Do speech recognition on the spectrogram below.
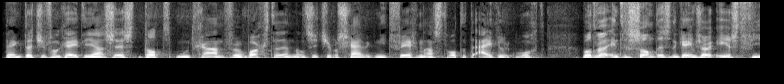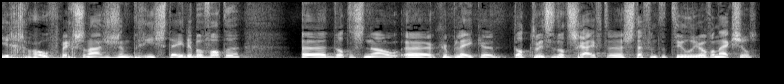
denk dat je van GTA 6 dat moet gaan verwachten. En dan zit je waarschijnlijk niet ver naast wat het eigenlijk wordt. Wat wel interessant is, de game zou eerst vier hoofdpersonages en drie steden bevatten. Uh, dat is nou uh, gebleken, dat, tenminste dat schrijft uh, Stefan Tatilio van Axios.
